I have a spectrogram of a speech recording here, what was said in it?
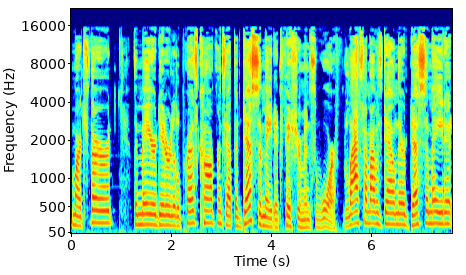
March 3rd. The mayor did her little press conference at the decimated Fisherman's Wharf. Last time I was down there, decimated.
